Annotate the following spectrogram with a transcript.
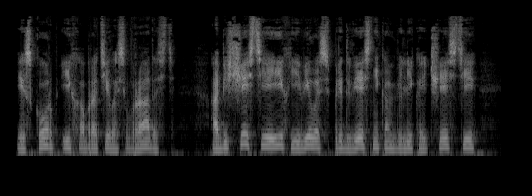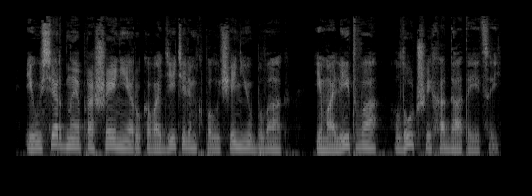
И скорбь их обратилась в радость, а бесчестие их явилось предвестником великой чести — и усердное прошение руководителям к получению благ, и молитва лучшей ходатайцей.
